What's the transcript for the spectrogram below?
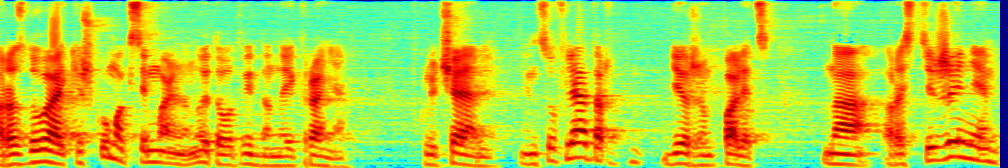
Раздувая кишку максимально, ну это вот видно на экране, Включаем инсуфлятор, держим палец на растяжении.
